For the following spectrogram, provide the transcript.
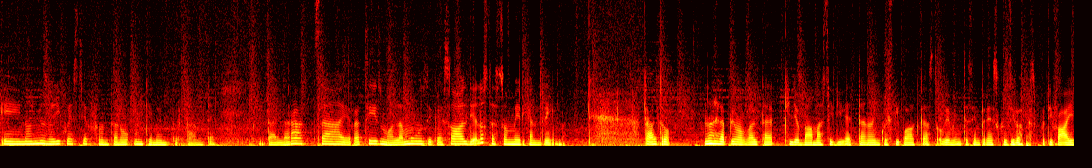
e in ognuno di questi affrontano un tema importante, dalla razza, il razzismo alla musica, ai soldi e allo stesso American Dream. Tra l'altro non è la prima volta che gli Obama si dilettano in questi podcast, ovviamente sempre in esclusiva per Spotify.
